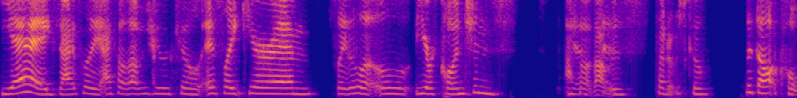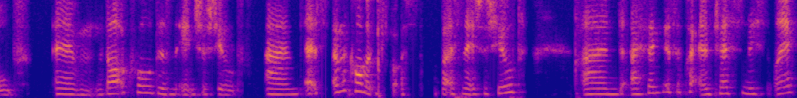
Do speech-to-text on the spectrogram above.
Yeah, exactly. I thought that was really cool. It's like your um it's like the little your conscience. I Yeah, thought that was thought it was cool. The Darkhold. Um, the Darkhold is an ancient shield, and it's in the comics, of course, but it's an ancient shield, and I think it's quite interesting recently.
